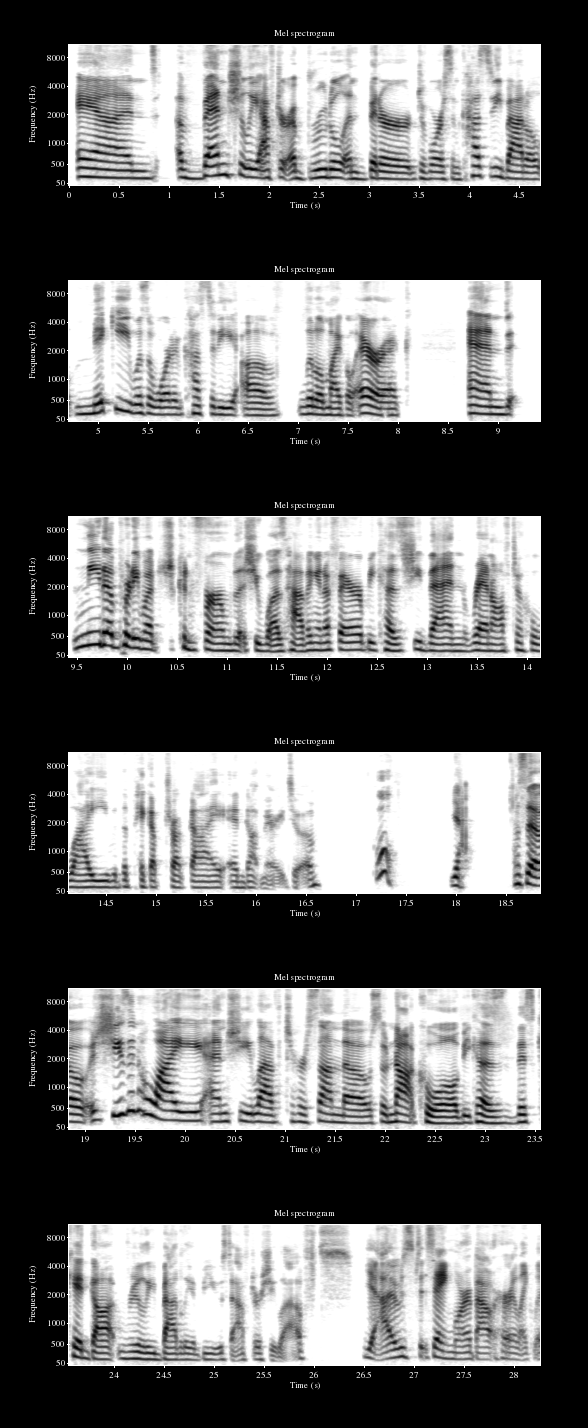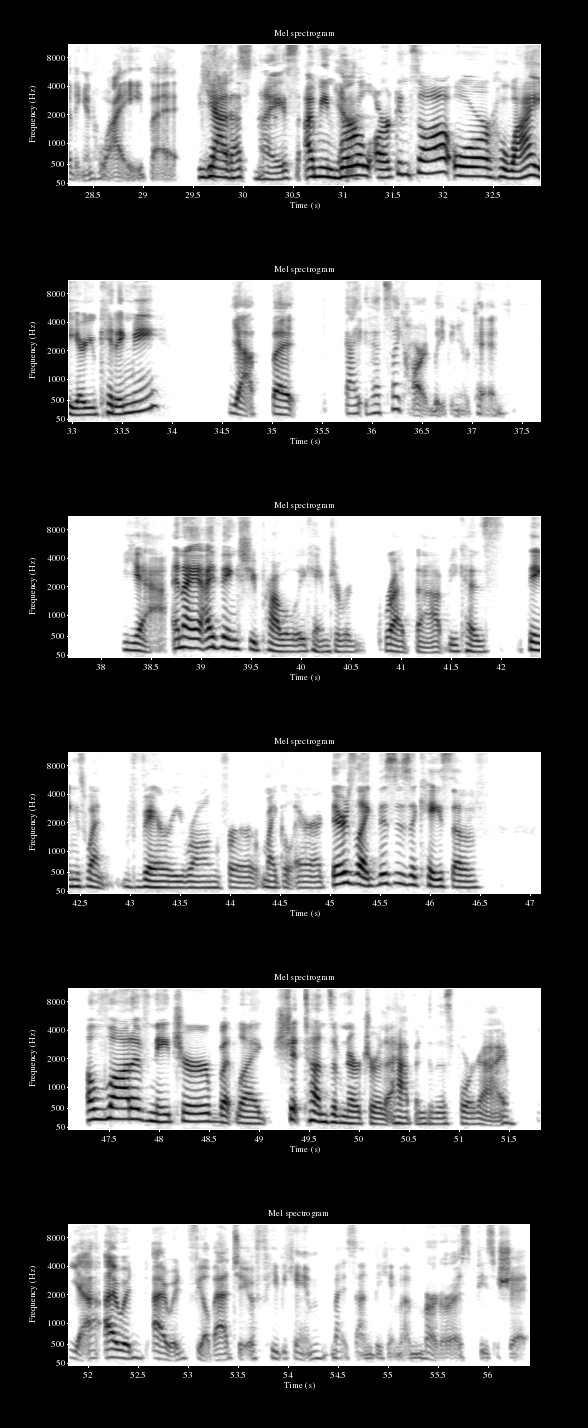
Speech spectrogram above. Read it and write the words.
And eventually, after a brutal and bitter divorce and custody battle, Mickey was awarded custody of little Michael Eric. And Nita pretty much confirmed that she was having an affair because she then ran off to Hawaii with the pickup truck guy and got married to him. Cool. Yeah. So she's in Hawaii and she left her son, though. So not cool because this kid got really badly abused after she left. Yeah, I was saying more about her like living in Hawaii, but Yeah, that's nice. I mean, Yeah. rural Arkansas or Hawaii. Are you kidding me? yeah, but I, that's like hard leaving your kid. Yeah. And I, I think she probably came to regret that because things went very wrong for Michael Eric. There's like, this is a case of a lot of nature, but like shit tons of nurture that happened to this poor guy. Yeah, I would I would feel bad too if he became my son became a murderous piece of shit.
